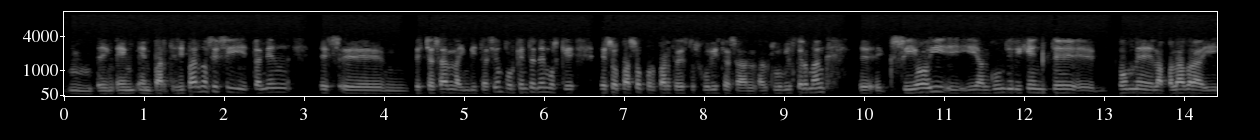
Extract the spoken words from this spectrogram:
mm, en, en, participar. No sé si también es eh, rechazar la invitación, porque entendemos que eso pasó por parte de estos juristas al, Club Wilstermann. Eh, si hoy y algún dirigente eh, tome la palabra y,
